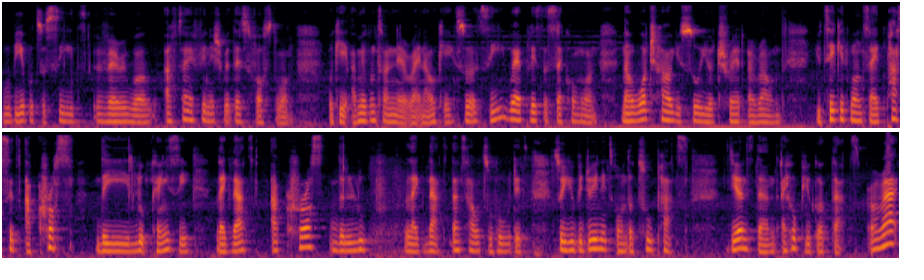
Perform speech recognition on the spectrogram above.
will be able to see it very well after I finish with this first one. Okay, I'm even turning it right now. Okay, so see where I placed the second one. Now watch how you sew your thread around. You take it one side, pass it across the loop. Can you see? Like that, across the loop like that that's how to hold it so you'll be doing it on the two parts do you understand i hope you got that all right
